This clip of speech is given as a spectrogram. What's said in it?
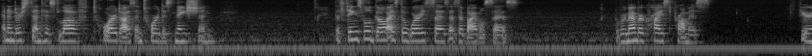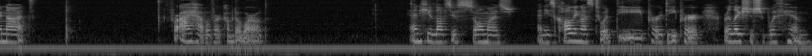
and understand his love toward us and toward this nation. The things will go as the word says, as the Bible says. But remember Christ's promise. Fear not for I have overcome the world. And He loves you so much, and He's calling us to a deeper, deeper relationship with Him.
